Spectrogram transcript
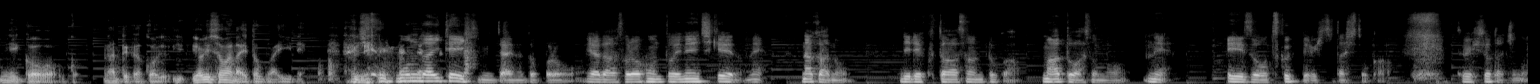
にこう、なんていうか、こう、寄り添わないとこがいいね。問題提起みたいなところを、いやだ、それは本当 NHK のね、中のディレクターさんとか、まあ、あとはそのね、映像を作ってる人たちとか、そういう人たちの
